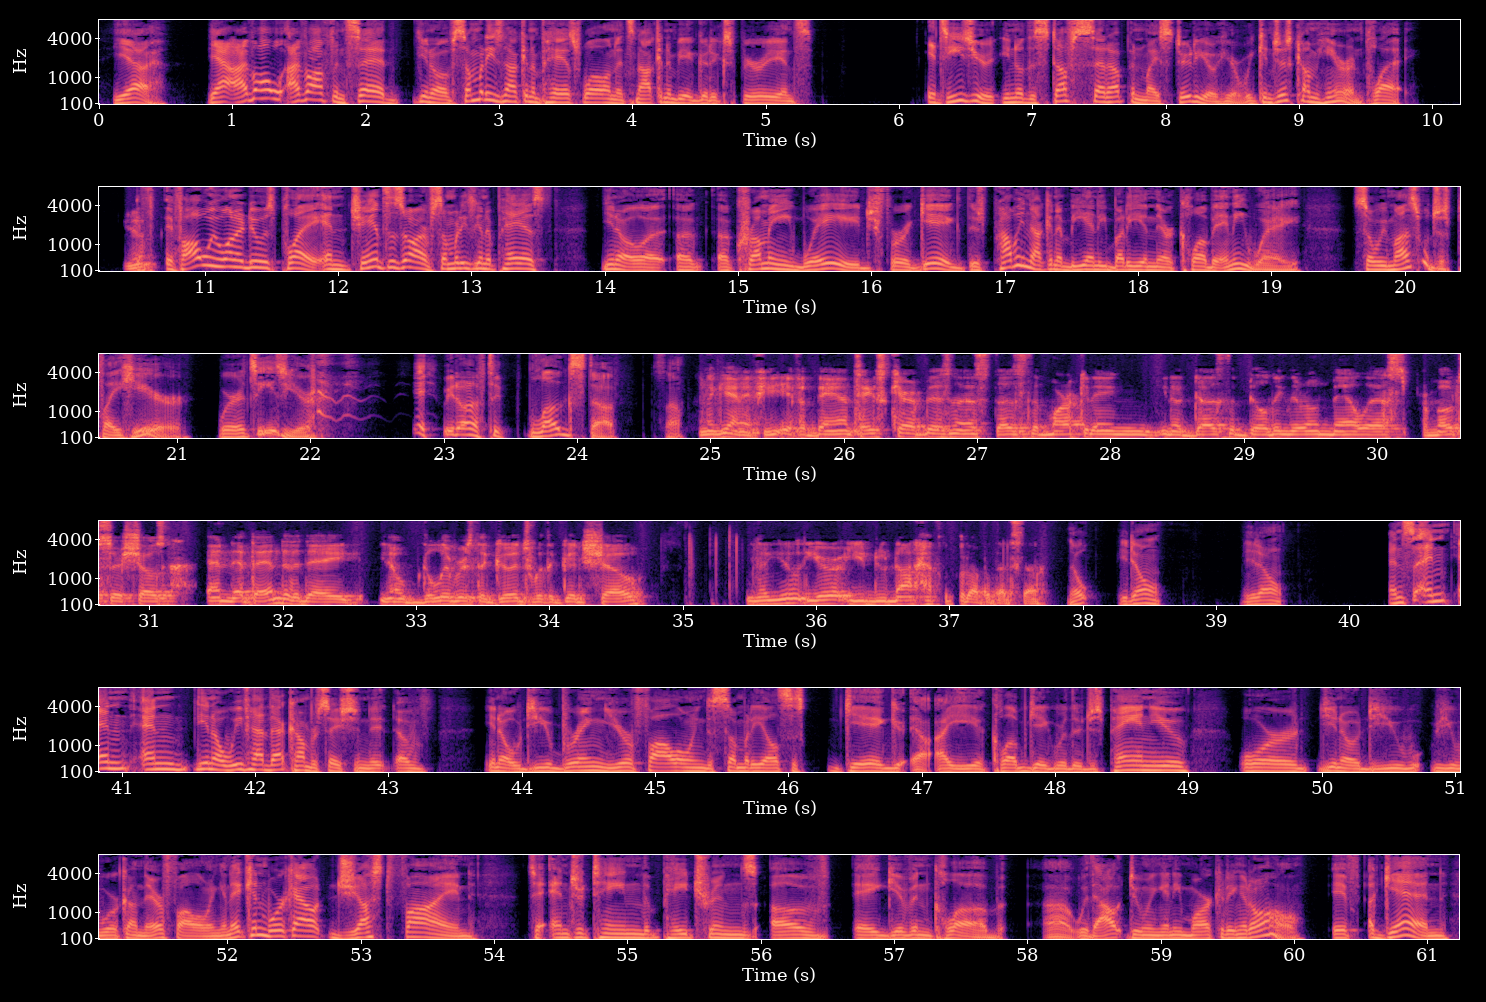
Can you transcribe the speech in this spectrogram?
Yeah. Yeah, I've all I've often said, you know, if somebody's not going to pay us well and it's not going to be a good experience, it's easier, you know, the stuff's set up in my studio here. We can just come here and play. Yeah. If, if all we want to do is play, and chances are, if somebody's going to pay us, you know, a, a, a crummy wage for a gig, there's probably not going to be anybody in their club anyway. So we might as well just play here where it's easier. we don't have to lug stuff. So, and again, if you if a band takes care of business, does the marketing, you know, does the building their own mail list, promotes their shows, and at the end of the day, you know, delivers the goods with a good show, you know, you you're you do not have to put up with that stuff. Nope, you don't. You don't. And and and and you know, we've had that conversation of you know, do you bring your following to somebody else's gig, i.e., a club gig where they're just paying you, or you know, do you you work on their following? And it can work out just fine to entertain the patrons of a given club uh, without doing any marketing at all. If again,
